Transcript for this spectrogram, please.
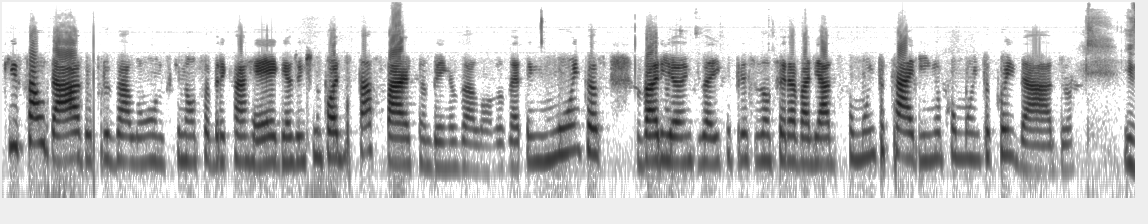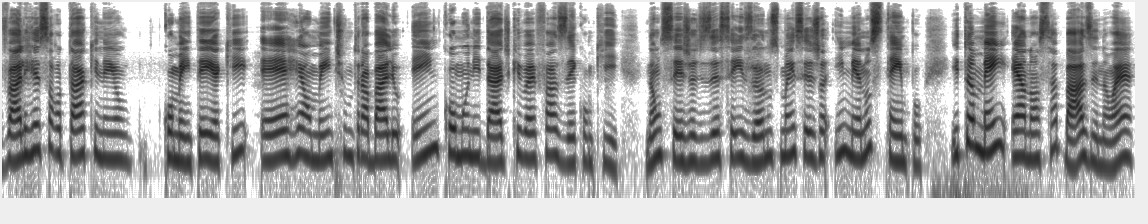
que saudável para os alunos, que não sobrecarreguem. A gente não pode estafar também os alunos, né? Tem muitas variantes aí que precisam ser avaliadas com muito carinho, com muito cuidado. E vale ressaltar que nem eu comentei aqui, é realmente um trabalho em comunidade que vai fazer com que não seja 16 anos, mas seja em menos tempo. E também é a nossa base, não é?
